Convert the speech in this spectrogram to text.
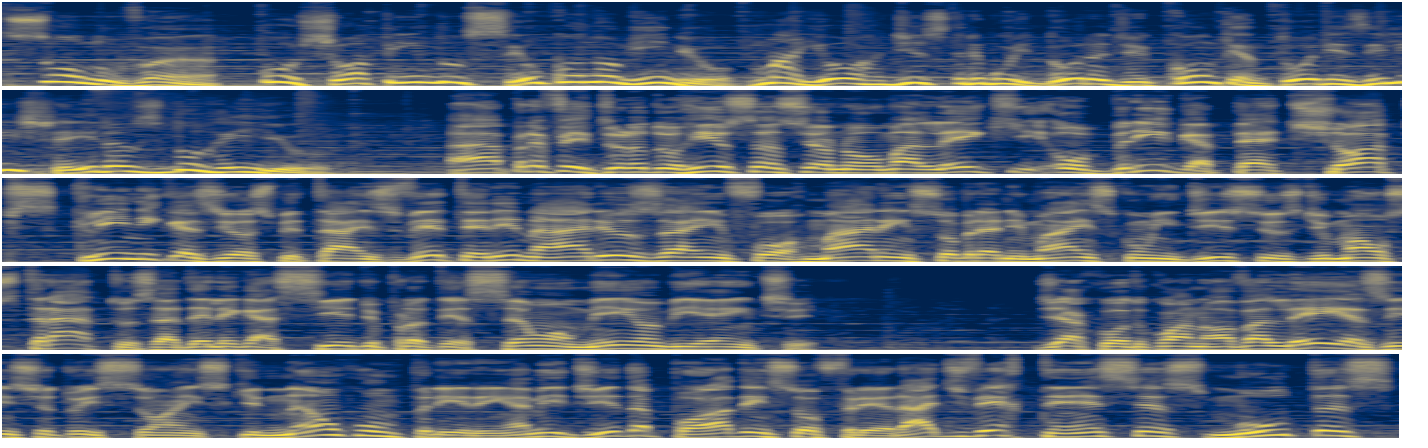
Soluvan, o shopping do seu condomínio, maior distribuidora de contentores e lixeiras do Rio. A Prefeitura do Rio sancionou uma lei que obriga pet shops, clínicas e hospitais veterinários a informarem sobre animais com indícios de maus tratos à Delegacia de Proteção ao Meio Ambiente. De acordo com a nova lei, as instituições que não cumprirem a medida podem sofrer advertências, multas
